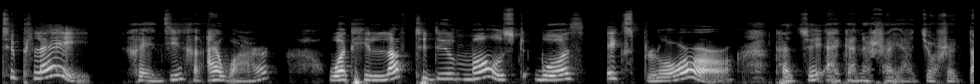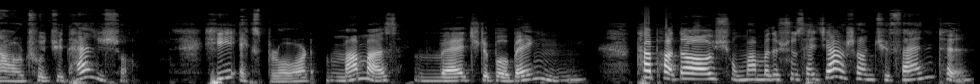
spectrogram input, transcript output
to play. 黑眼睛很爱玩。What he loved to do most was explore. 他最爱干的事呀，就是到处去探索。He explored Mama's vegetable bin. 他跑到熊妈妈的蔬菜架上去翻腾。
